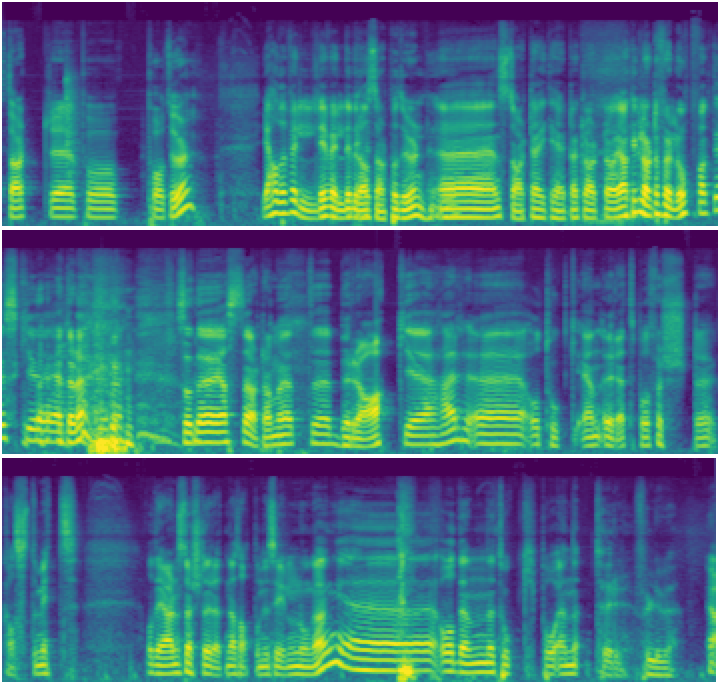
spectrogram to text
start eh, på, på turen. Jeg hadde veldig veldig bra start på turen. Uh, en start jeg ikke helt har klart å Jeg har ikke klart å følge opp, faktisk, eh, etter det. Så det, jeg starta med et eh, brak eh, her, eh, og tok en ørret på første kastet mitt. Og det er den største ørreten jeg har tatt på New Zealand noen gang. Eh, og den tok på en tørrflue. Ja,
